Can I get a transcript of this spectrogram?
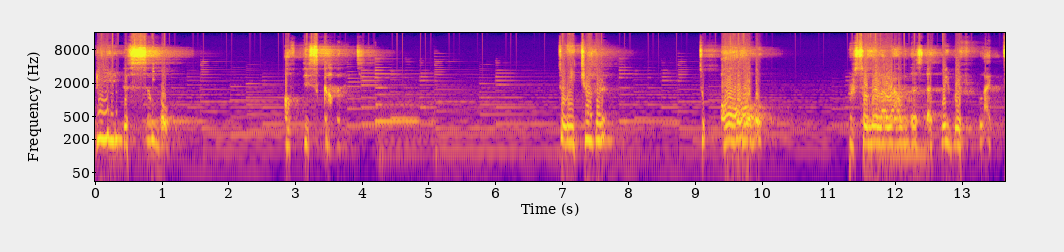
be the symbol of this covenant to each other, to all personnel around us, that we reflect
